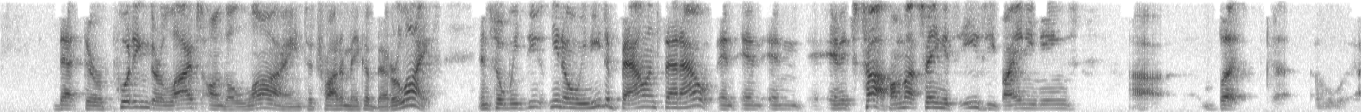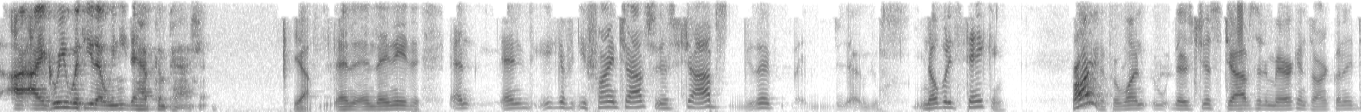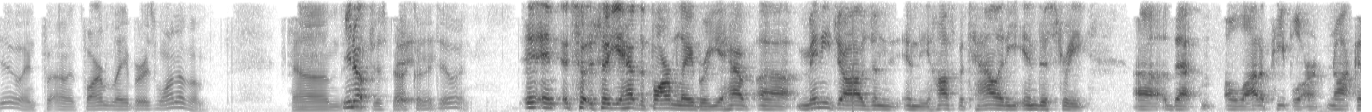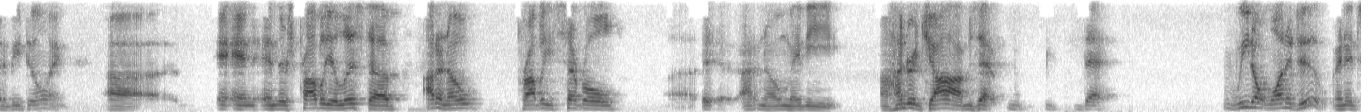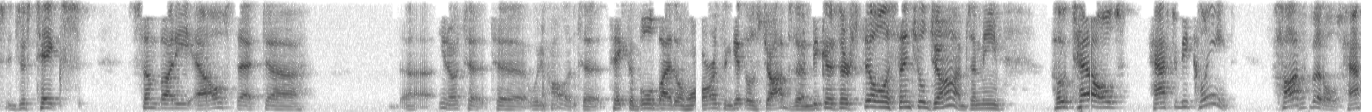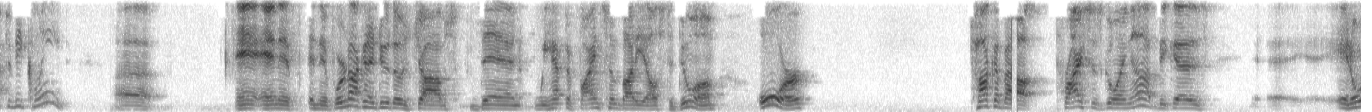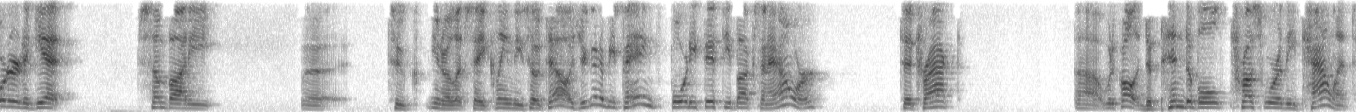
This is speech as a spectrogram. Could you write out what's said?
that they're putting their lives on the line to try to make a better life. And so we do, you know, we need to balance that out, and and and and it's tough. I'm not saying it's easy by any means, uh, but uh, I, I agree with you that we need to have compassion. Yeah, and and they need and and you, you find jobs. There's jobs that nobody's taking. Right. And for one, there's just jobs that Americans aren't going to do, and uh, farm labor is one of them. Um, you know, just not going to do it. And, and so, so you have the farm labor. You have uh, many jobs in in the hospitality industry uh, that a lot of people are not going to be doing. Uh, and and there's probably a list of I don't know, probably several, uh, I don't know, maybe a hundred jobs that that we don't want to do, and it just takes somebody else that uh, uh, you know to to what do you call it to take the bull by the horns and get those jobs done because they're still essential jobs. I mean, hotels have to be cleaned, hospitals have to be cleaned. Uh, and, and if and if we're not going to do those jobs, then we have to find somebody else to do them, or talk about prices going up because in order to get somebody uh, to, you know, let's say clean these hotels, you're going to be paying 40, 50 bucks an hour to attract, uh, what do you call it, dependable, trustworthy talent.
